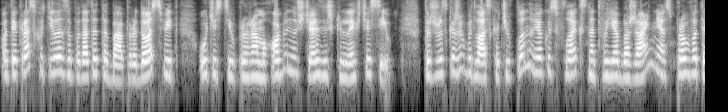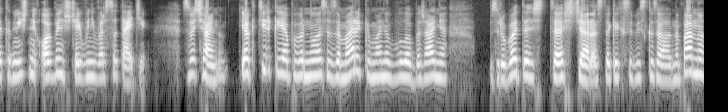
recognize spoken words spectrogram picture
От якраз хотіла запитати тебе про досвід участі в програмах обміну ще зі шкільних часів. Тож розкажи, будь ласка, чи вплинув якось флекс на твоє бажання спробувати академічний обмін ще й в університеті? Звичайно, як тільки я повернулася з Америки, в мене було бажання. Зробити це ще раз, так як собі сказала. Напевно,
